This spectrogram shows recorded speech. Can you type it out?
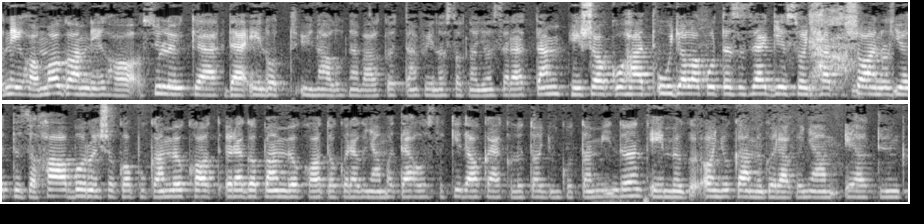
néha magam, néha a szülőkkel, de én ott ő náluk nevelkedtem, én azt nagyon szerettem. És akkor hát úgy alakult ez az egész, hogy hát sajnos jött ez a háború, és a kapukám meghalt, öregapám meghalt, akkor anyámat elhoztuk ide, akkor elkölött adjunk ott mindent. Én meg anyukám meg anyám éltünk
